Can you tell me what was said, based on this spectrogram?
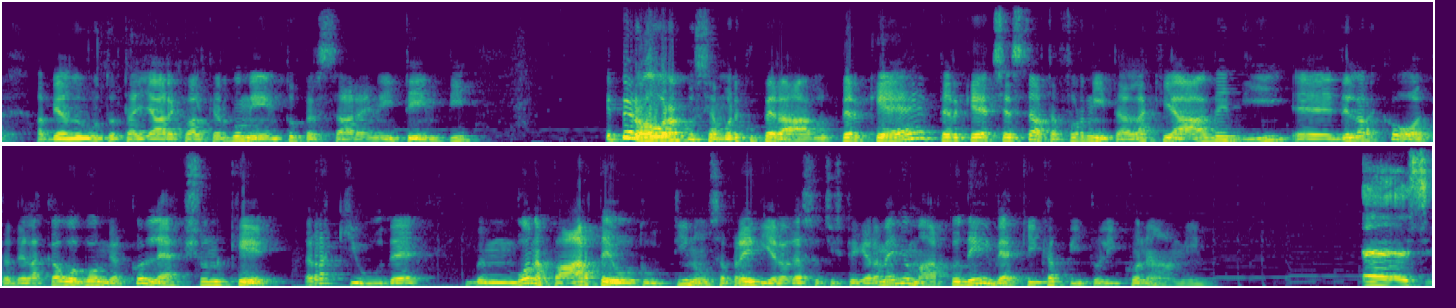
abbiamo dovuto tagliare qualche argomento per stare nei tempi. E però ora possiamo recuperarlo perché? Perché ci è stata fornita la chiave di, eh, della raccolta della Kawabonga Collection che racchiude mm, buona parte o tutti, non saprei dire, adesso ci spiegherà meglio Marco, dei vecchi capitoli Konami. Eh sì,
